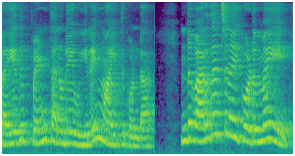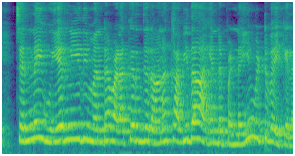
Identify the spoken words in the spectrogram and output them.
வயது பெண் தன்னுடைய உயிரை மாய்த்து கொண்டார். இந்த வரதட்சணை கொடுமை சென்னை உயர்நீதிமன்ற வழக்கறிஞரான கவிதா என்ற பெண்ணையும் விட்டு வைக்கல.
